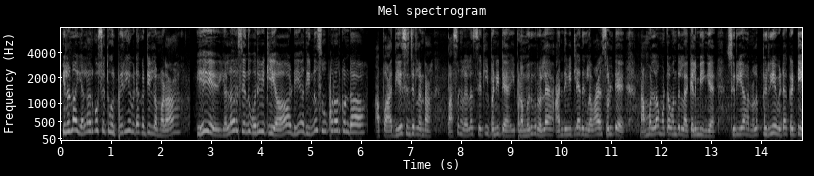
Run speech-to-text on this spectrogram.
இல்லைன்னா எல்லாருக்கும் சேர்த்து ஒரு பெரிய வீடா கட்டிடலாமாடா? ஏய் எல்லாரும் சேர்ந்து ஒரு வீட்லயா? டே அது இன்னும் சூப்பரா இருக்கும்டா. அப்ப அதையே செஞ்சிடலாம்டா. பசங்களை எல்லாம் செட்டில் பண்ணிட்டு இப்போ நம்ம இருக்கிறோம்ல அந்த வீட்லயே அதுங்களை வாழ சொல்லிட்டு நம்மளாம் மட்டும் வந்துடலாம் கிளம்பி இங்கே சரியா நல்லா பெரிய வீடாக கட்டி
